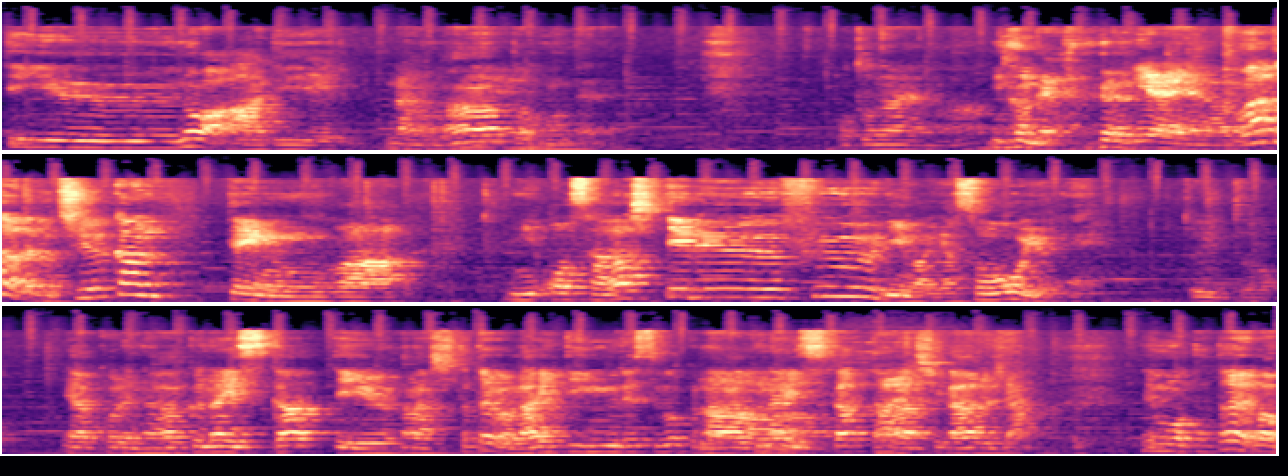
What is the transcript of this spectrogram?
っていうのはありえるなるなねと思うんだよね。い大人やな。なんで？いやいや。あとはでも中間点はにを探してる風には装うよね。というと？いやこれ長くないっすかっていう話。例えばライティングですごく長くないっすかって話があるじゃん、でも例えば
